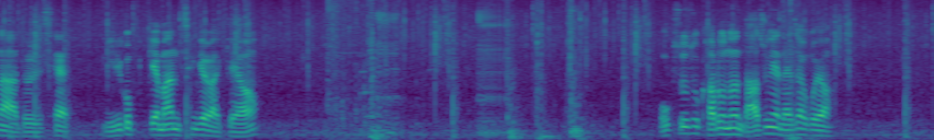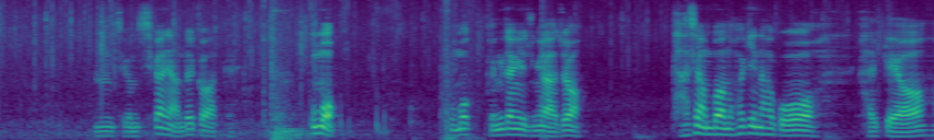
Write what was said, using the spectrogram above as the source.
하나, 둘, 셋. 일곱 개만 챙겨갈게요. 옥수수 가루는 나중에 내자고요. 음, 지금 시간이 안 될 것 같아. 구목. 구목 굉장히 중요하죠. 다시 한번 확인하고 갈게요.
